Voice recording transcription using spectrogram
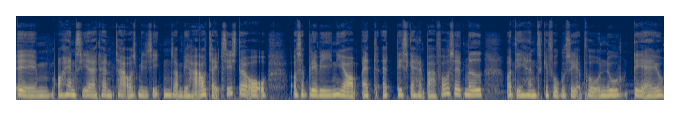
Øhm, og han siger, at han tager også medicinen, som vi har aftalt sidste år, og så bliver vi enige om, at, at det skal han bare fortsætte med, og det han skal fokusere på nu, det er jo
